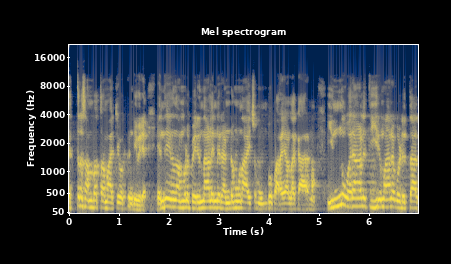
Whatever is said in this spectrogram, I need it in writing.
എത്ര സമ്പത്താ മാറ്റി വെക്കേണ്ടി വരിക. എന്ത് ചെയ്യുന്നത് നമ്മൾ പെരുന്നാളിന്റെ രണ്ടു മൂന്നാഴ്ച മുമ്പ് പറയാനുള്ള കാരണം ഇന്ന് ഒരാൾ തീരുമാനമെടുത്താൽ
